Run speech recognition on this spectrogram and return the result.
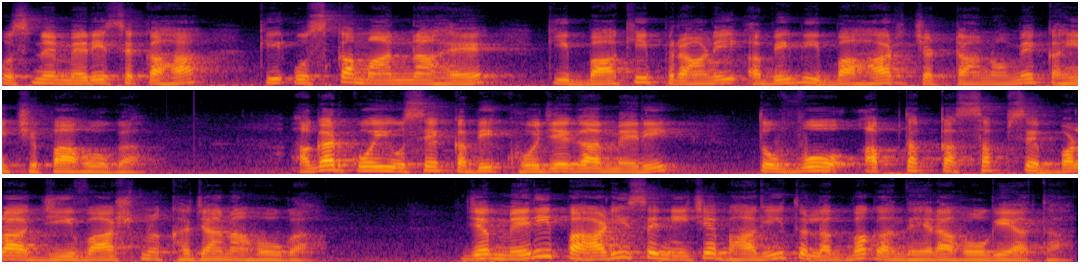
उसने मेरी से कहा कि उसका मानना है कि बाकी प्राणी अभी भी बाहर चट्टानों में कहीं छिपा होगा। अगर कोई उसे कभी खोजेगा मेरी तो वो अब तक का सबसे बड़ा जीवाश्म खजाना होगा। जब मेरी पहाड़ी से नीचे भागी तो लगभग अंधेरा हो गया था।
